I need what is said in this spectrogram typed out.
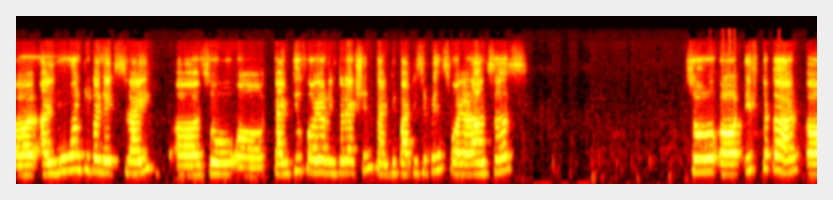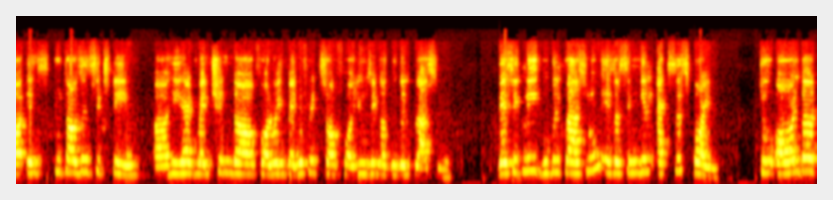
Uh, I'll move on to the next slide. Uh, so uh, thank you for your interaction. Thank you participants for your answers. So uh, Iftikhar uh, in 2016, uh, he had mentioned the following benefits of uh, using a Google Classroom. Basically, Google Classroom is a single access point to all the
